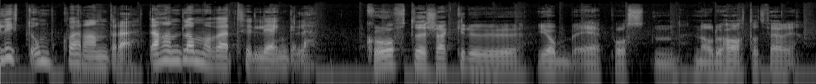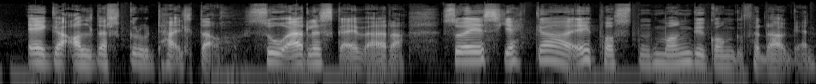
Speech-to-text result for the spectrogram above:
litt om hverandre. Det handler om å være tilgjengelig. Hvor ofte sjekker du jobb-e-posten når du har tatt ferie? Jeg er aldri skrudd helt av, så ærlig skal jeg være. Så jeg sjekker e-posten mange ganger for dagen.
